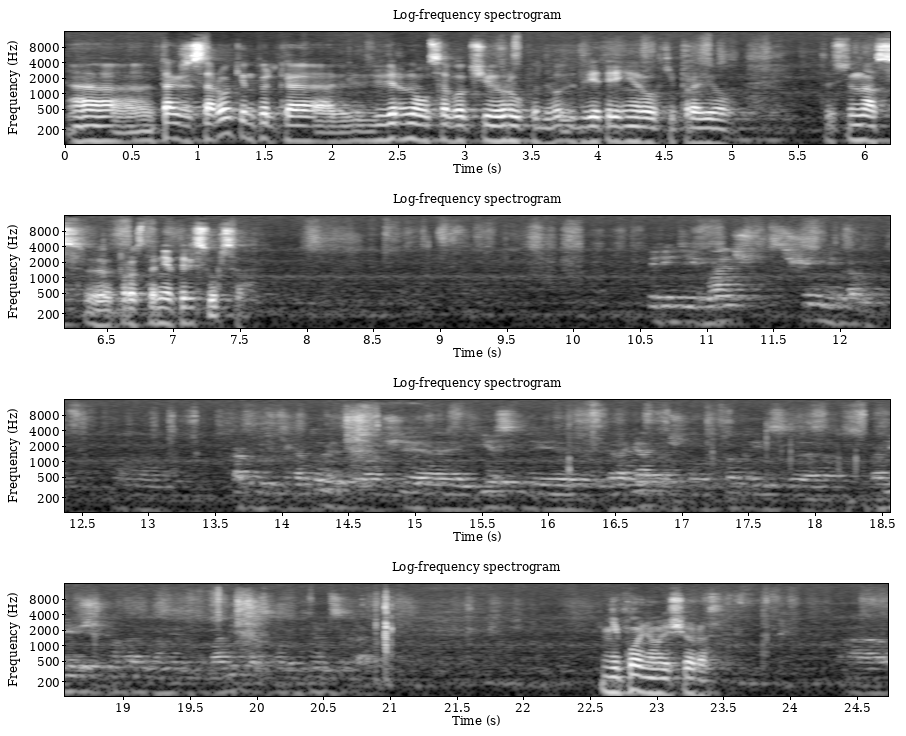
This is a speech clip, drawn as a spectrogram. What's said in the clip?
Также Сорокин только вернулся в общую группу, дв- две тренировки провел. То есть у нас просто нет ресурсов. Впереди матч с Шинником. Э, Как будете готовиться? Вообще, есть ли вероятность, что кто-то из э, болеющих на данный момент футболистов сможет в нем сыграть? Не понял еще раз. А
